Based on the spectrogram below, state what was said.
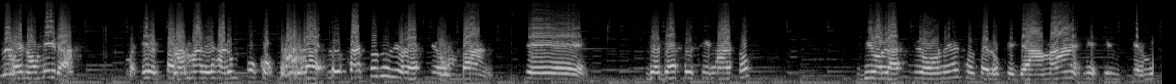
Bueno, mira, eh, para manejar un poco, los actos de violación van eh, desde asesinatos, violaciones, o sea, lo que llama eh, en términos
